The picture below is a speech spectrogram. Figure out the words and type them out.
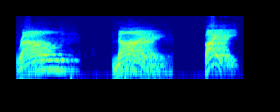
Round 9. Fight!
